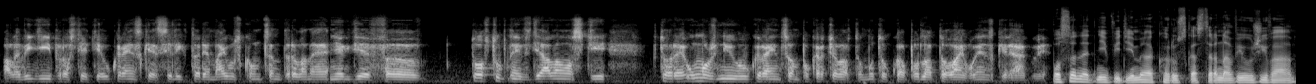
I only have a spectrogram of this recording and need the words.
ale vidí proste tie ukrajinské sily, ktoré majú skoncentrované niekde v dostupnej vzdialenosti ktoré umožňujú Ukrajincom pokračovať v tom útoku a podľa toho aj vojensky reaguje. Posledné dni vidíme, ako ruská strana využíva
